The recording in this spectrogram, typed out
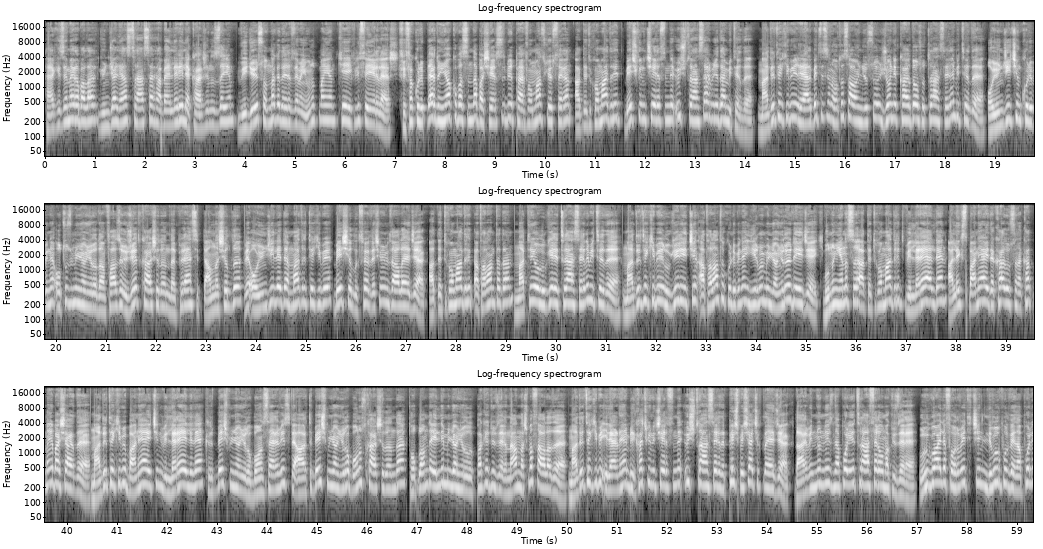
Herkese merhabalar. Güncel yaz transfer haberleriyle karşınızdayım. Videoyu sonuna kadar izlemeyi unutmayın. Keyifli seyirler. FIFA Kulüpler Dünya Kupası'nda başarısız bir performans gösteren Atletico Madrid 5 gün içerisinde 3 transfer birden bitirdi. Madrid ekibi Real Betis'in orta saha oyuncusu Johnny Cardoso transferini bitirdi. Oyuncu için kulübüne 30 milyon eurodan fazla ücret karşılığında prensipte anlaşıldı ve oyuncu ile de Madrid ekibi 5 yıllık sözleşme imzalayacak. Atletico Madrid Atalanta'dan Matteo Ruggeri transferini bitirdi. Madrid ekibi Ruggeri için Atalanta kulübüne 20 milyon euro ödeyecek. Bunun yanı sıra Atletico Madrid Villarreal'den Alex Banea'yı da kadrosuna katmayı başardı. Madrid ekibi Banea için Villarreal ile 45 milyon euro bonservis ve artı 5 milyon euro bonus karşılığında toplamda 50 milyon euroluk paket üzerinde anlaşma sağladı. Madrid ekibi ilerleyen birkaç gün içerisinde 3 transferi de peş peşe açıklayacak. Darwin Nunez Napoli'ye transfer olmak üzere. Uruguaylı forvet için Liverpool ve Napoli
